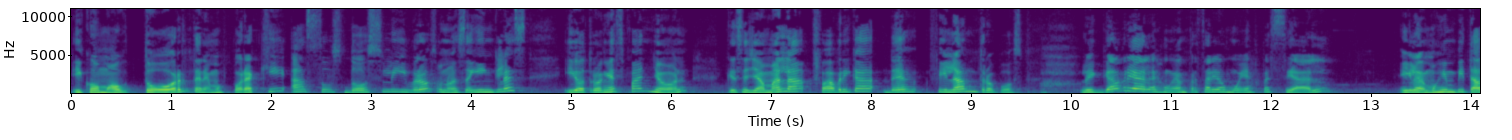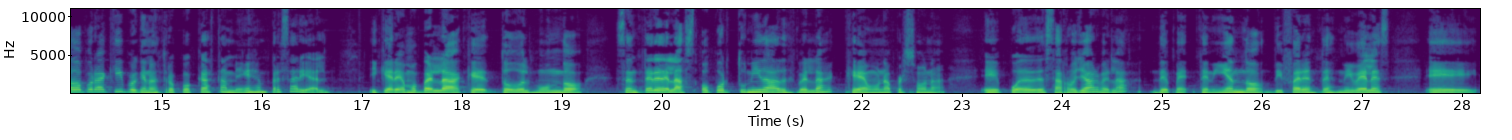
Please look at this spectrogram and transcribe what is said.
y como autor. Tenemos por aquí a sus dos libros, uno es en inglés y otro en español, que se llama La Fábrica de Filántropos. Luis Gabriel es un empresario muy especial y lo hemos invitado por aquí porque nuestro podcast también es empresarial y queremos, ¿verdad?, que todo el mundo se entere de las oportunidades, ¿verdad?, que una persona eh, puede desarrollar, ¿verdad?, teniendo diferentes niveles eh,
